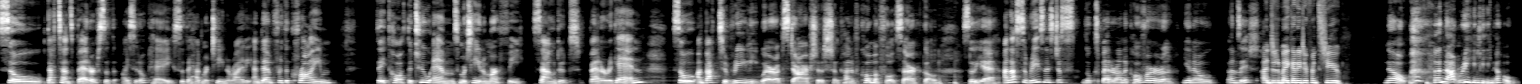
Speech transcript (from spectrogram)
So that sounds better. So th- I said, okay. So they had Martina Riley. And then for the crime, they thought the two M's, Martina Murphy, sounded better again. So I'm back to really where I've started and kind of come a full circle. so yeah, and that's the reason it just looks better on a cover. Uh, you know, that's it. And did it make any difference to you? No, not really. No,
